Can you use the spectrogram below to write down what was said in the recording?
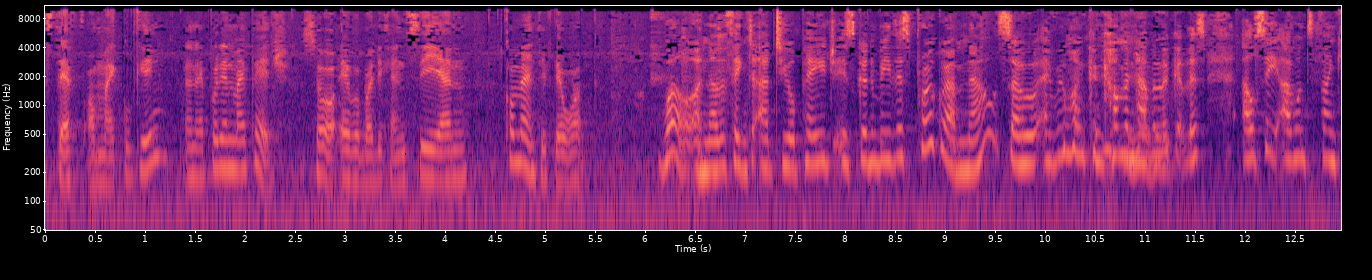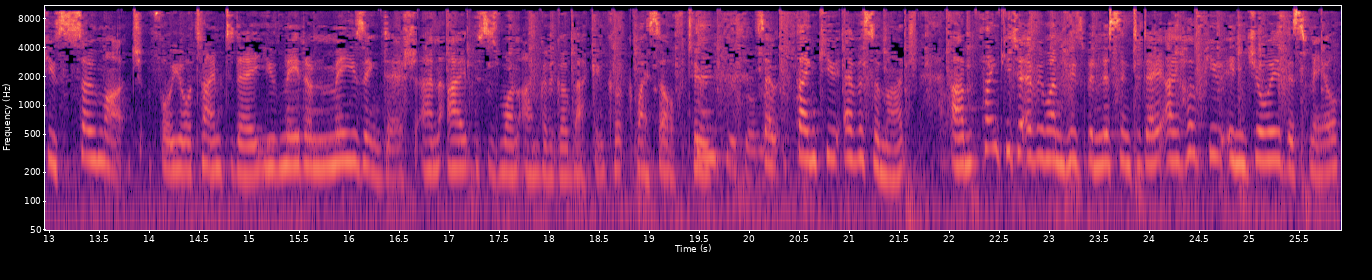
stuff on my cooking, and I put in my page so everybody can see and comment if they want. Well, another thing to add to your page is going to be this program now, so everyone can come and have a look at this. Elsie, I want to thank you so much for your time today. You've made an amazing dish, and I this is one I'm going to go back and cook myself too. so, thank you ever so much. Um, thank you to everyone who's been listening today. I hope you enjoy this meal.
